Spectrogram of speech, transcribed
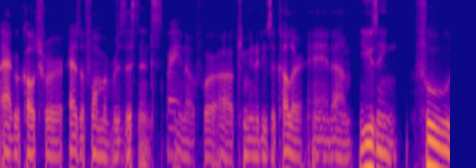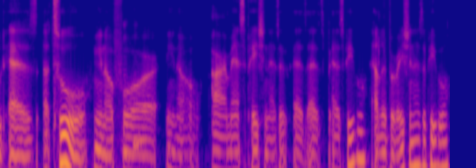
agriculture as a form of resistance Right. you know for uh, communities of color and um, using food as a tool you know for you know our emancipation as a, as as as people our liberation as a people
